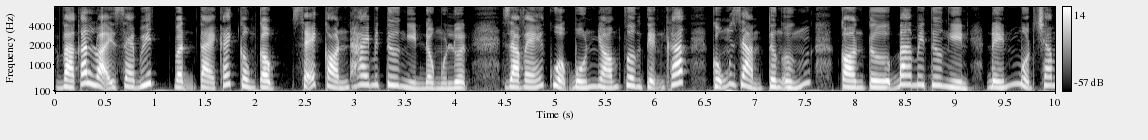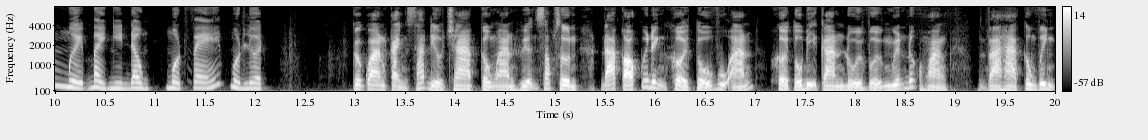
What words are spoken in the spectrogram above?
và các loại xe buýt vận tải khách công cộng sẽ còn 24.000 đồng một lượt. Giá vé của 4 nhóm phương tiện khác cũng giảm tương ứng, còn từ 34.000 đến 117.000 đồng một vé một lượt. Cơ quan Cảnh sát điều tra Công an huyện Sóc Sơn đã có quyết định khởi tố vụ án, khởi tố bị can đối với Nguyễn Đức Hoàng và Hà Công Vinh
